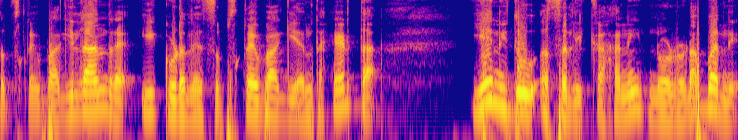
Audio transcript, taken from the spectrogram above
ಸಬ್ಸ್ಕ್ರೈಬ್ ಆಗಿಲ್ಲ ಅಂದರೆ ಈ ಕೂಡಲೇ ಸಬ್ಸ್ಕ್ರೈಬ್ ಆಗಿ ಅಂತ ಹೇಳ್ತಾ ಏನಿದು ಅಸಲಿ ಕಹಾನಿ ನೋಡೋಣ ಬನ್ನಿ.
